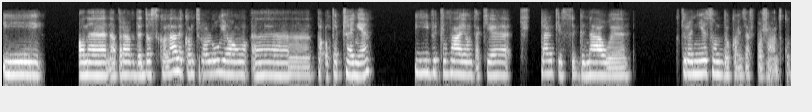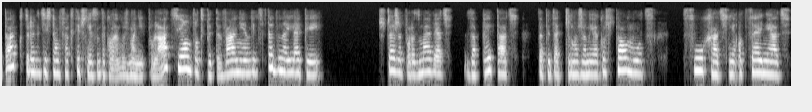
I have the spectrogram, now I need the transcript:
i one naprawdę doskonale kontrolują e, to otoczenie i wyczuwają takie wszelkie sygnały, które nie są do końca w porządku, tak? które gdzieś tam faktycznie są taką jakąś manipulacją, podpytywaniem, więc wtedy najlepiej szczerze porozmawiać, zapytać, zapytać, czy możemy jakoś pomóc, słuchać, nie oceniać,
